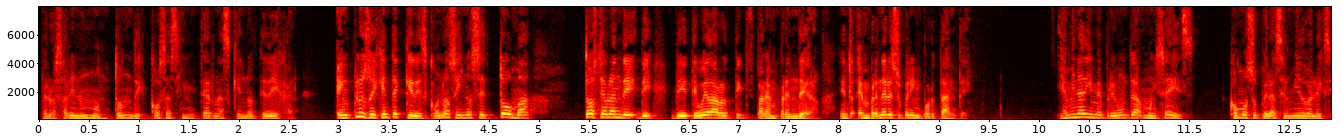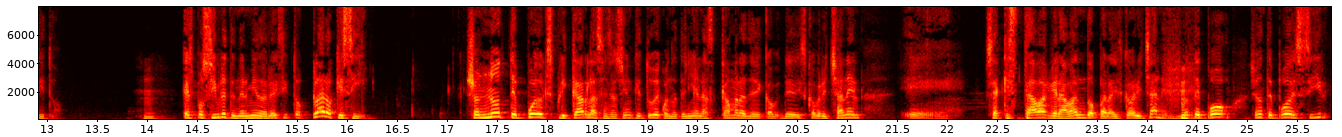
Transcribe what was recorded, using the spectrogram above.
pero salen un montón de cosas internas que no te dejan. E incluso hay gente que desconoce y no se toma. Todos te hablan de, de- de te voy a dar tips para emprender. Emprender es súper importante. Y a mí nadie me pregunta, Moisés, ¿cómo superas el miedo al éxito? ¿Es posible tener miedo al éxito? Claro que sí. Yo no te puedo explicar la sensación que tuve cuando tenía las cámaras de, de Discovery Channel. eh, o sea, que estaba grabando para Discovery Channel. No te puedo, yo no te puedo decir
